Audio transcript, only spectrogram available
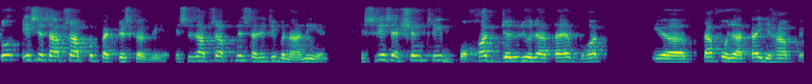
तो इस हिसाब से आपको प्रैक्टिस करनी है, इस हिसाब से अपनी स्ट्रेटेजी बनानी है। इसलिए सेक्शन थ्री बहुत ज़रूरी हो जाता है, बहुत टफ हो जाता है यहाँ पे।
